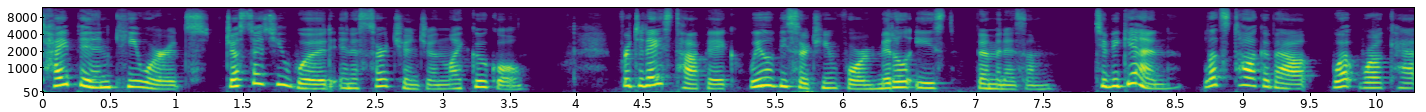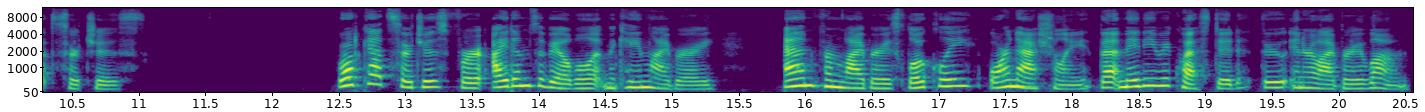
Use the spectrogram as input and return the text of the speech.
type in keywords just as you would in a search engine like Google. For today's topic, we will be searching for Middle East feminism. To begin, let's talk about what WorldCat searches. WorldCat searches for items available at McCain Library and from libraries locally or nationally that may be requested through interlibrary loan.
